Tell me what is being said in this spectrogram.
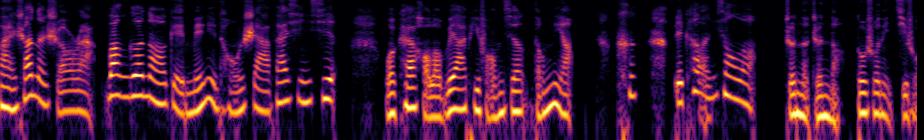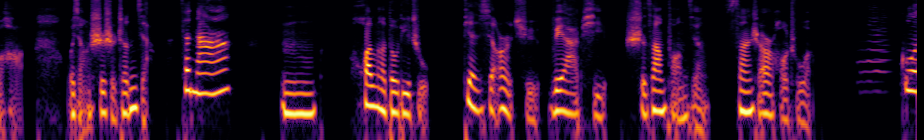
晚上的时候啊，旺哥呢给美女同事啊发信息，我开好了 VIP 房间等你啊。哼，别开玩笑了，真的真的，都说你技术好，我想试试真假。在哪儿？嗯，欢乐斗地主电信二区 VIP 十三房间三十二号桌。滚！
